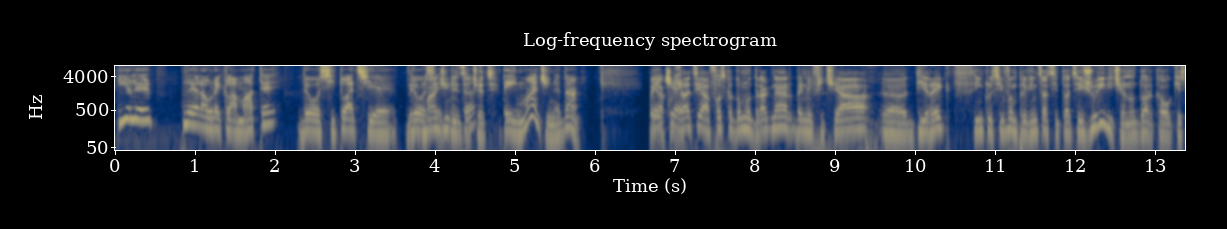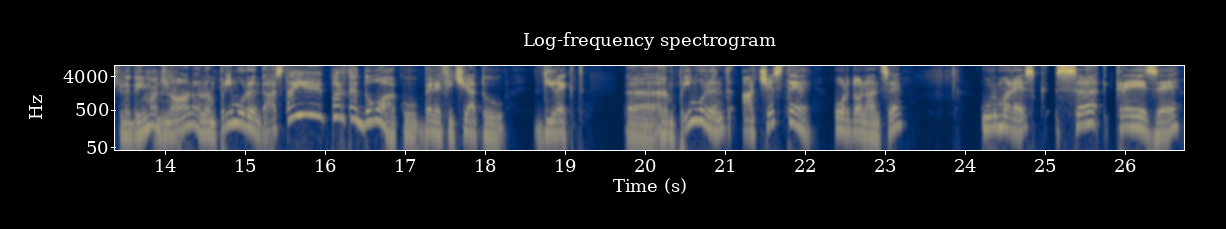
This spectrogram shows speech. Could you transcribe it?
Ele nu erau reclamate, de o situație de imagine, ziceți. De imagine, da. Păi de acuzația ce? a fost că domnul Dragnea ar beneficia uh, direct, inclusiv în privința situației juridice, nu doar ca o chestiune de imagine. Nu, nu, nu, în primul rând, asta e partea a doua cu beneficiatul direct. Uh, în primul rând, aceste ordonanțe urmăresc să creeze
